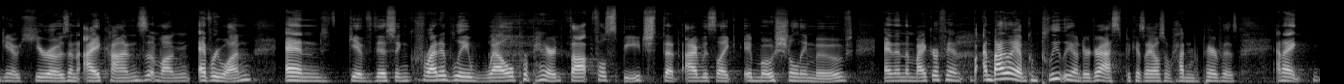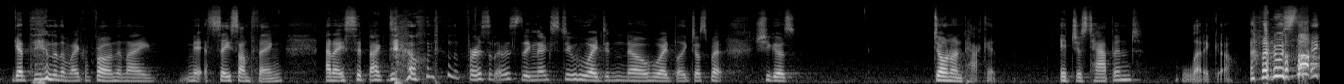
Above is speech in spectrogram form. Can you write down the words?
you know, heroes and icons among everyone and give this incredibly well prepared, thoughtful speech that I was like emotionally moved. And then the microphone, and by the way, I'm completely underdressed because I also hadn't prepared for this. And I get to the end of the microphone and I say something and I sit back down. and the person I was sitting next to, who I didn't know, who I'd like just met, she goes, Don't unpack it. It just happened. Let it go. I was like,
